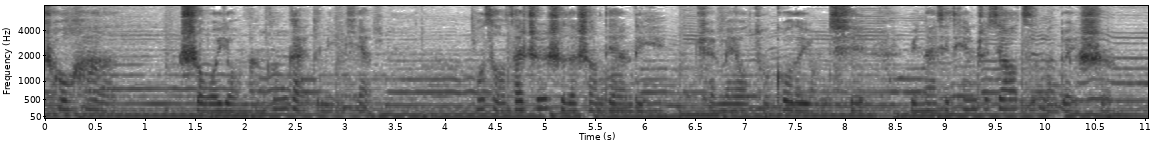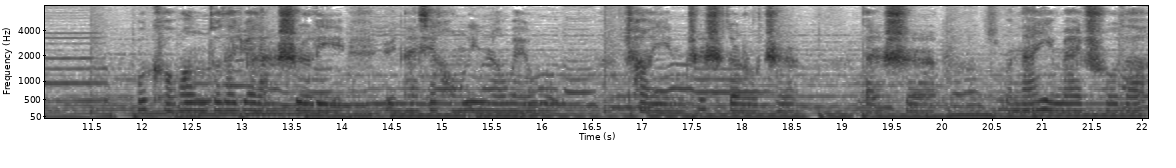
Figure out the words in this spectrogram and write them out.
臭汗。是我有难更改的名片。我走在知识的圣殿里，却没有足够的勇气与那些天之骄子们对视。我渴望坐在阅览室里，与那些同龄人为伍，畅饮知识的乳汁。但是，我难以迈出的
